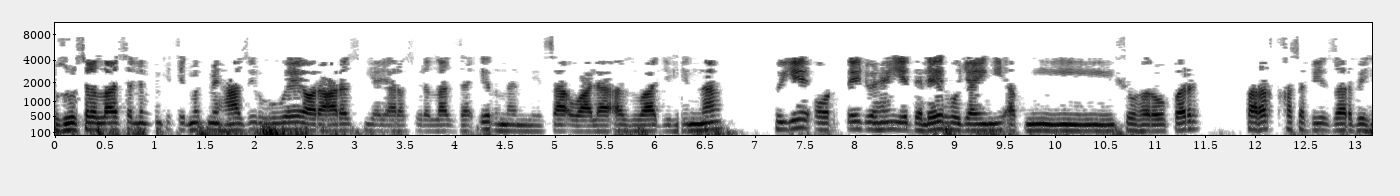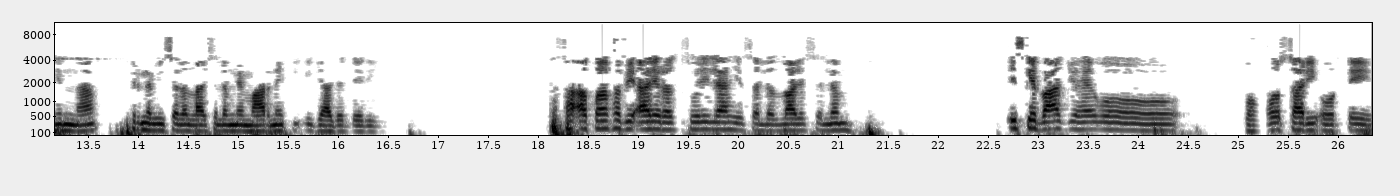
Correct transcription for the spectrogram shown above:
حضور صلی اللہ علیہ وسلم کی خدمت میں حاضر ہوئے اور عرض کیا، یا رسول اللہ زئرن النساء وعلى ازواجهن تو یہ عورتیں جو ہیں، یہ دلیر ہو جائیں گی اپنی شوہروں پر۔ فرق خصفی ضربہن پھر نبی صلی اللہ علیہ وسلم نے مارنے کی اجازت دے دی۔ فاطاف بآل رسول اللہ صلی اللہ علیہ وسلم۔ اس کے بعد جو ہے وہ بہت ساری عورتیں،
